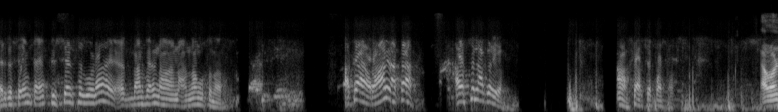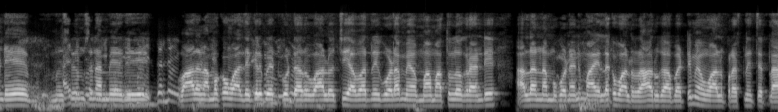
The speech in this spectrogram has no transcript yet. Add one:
At the same time Christians కూడా దానిపైన నమ్ముతున్నారు. అక్క రాలి అక్క. వస్తున్నా అక్క సార్ చెప్పండి సార్. అవండి ముస్లిమ్స్ నమ్మేది వాళ్ళ నమ్మకం వాళ్ళ దగ్గర పెట్టుకుంటారు. వాళ్ళు వచ్చి ఎవరిని కూడా మేము మా మతంలోకి రండి. అల్లాని నమ్ముకోండి అని మా ఇళ్ళకి వాళ్ళు రారు కాబట్టి మేము వాళ్ళని ప్రశ్నించట్లా.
